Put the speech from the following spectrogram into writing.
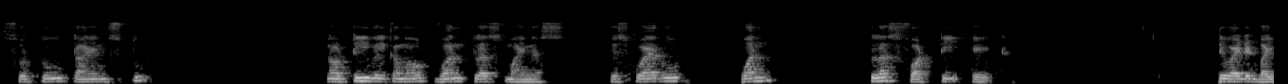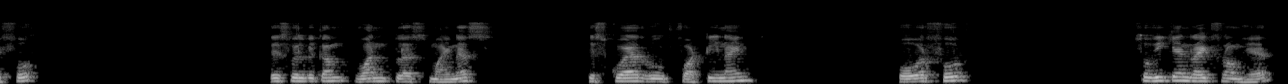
So 2 times 2. Now t will come out 1 plus minus the square root 1 plus 48 divided by 4. This will become 1 plus minus square root 49 over 4. So we can write from here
